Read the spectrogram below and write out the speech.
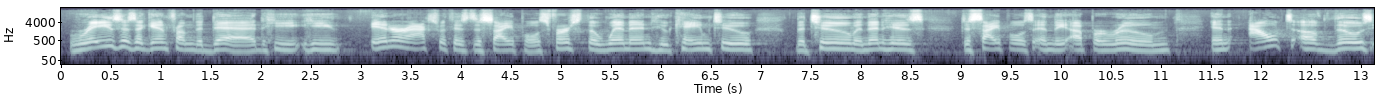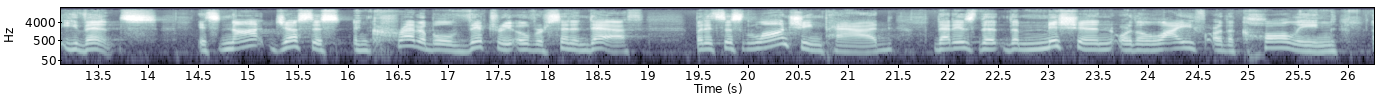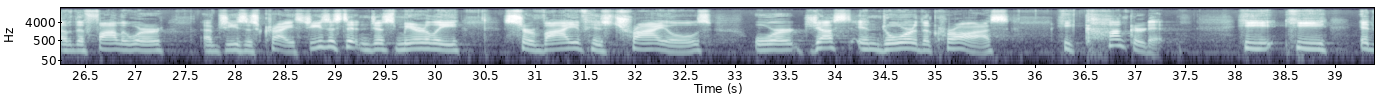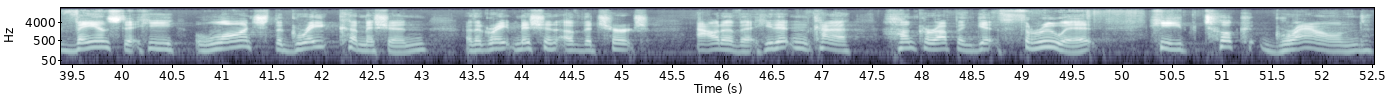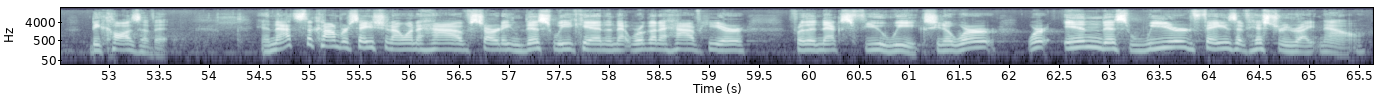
raises again from the dead. He, he interacts with his disciples. First, the women who came to the tomb, and then his disciples in the upper room. And out of those events, it's not just this incredible victory over sin and death, but it's this launching pad that is the, the mission or the life or the calling of the follower of Jesus Christ. Jesus didn't just merely survive his trials or just endure the cross, he conquered it. He, he advanced it. He launched the Great Commission or the great mission of the church out of it. He didn't kind of hunker up and get through it, he took ground because of it. And that's the conversation I want to have starting this weekend and that we're going to have here for the next few weeks. You know, we're, we're in this weird phase of history right now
